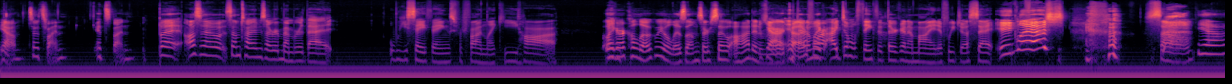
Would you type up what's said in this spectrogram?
yeah. So it's fun. It's fun. but also sometimes I remember that we say things for fun like "yeehaw." Like And- our colloquialisms are so odd in Yeah, America. and and therefore I'm like, I don't think that they're gonna mind if we just say English. So yeah,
